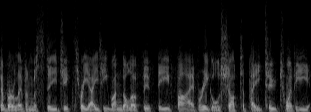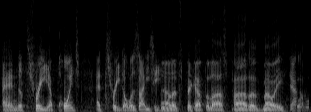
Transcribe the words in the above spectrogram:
Number 11, Mystigic, 380, $1.50. 5, Regal Shot to pay 220 and a 3 a point at $3.80. Now let's pick up the last part of Moe. To-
